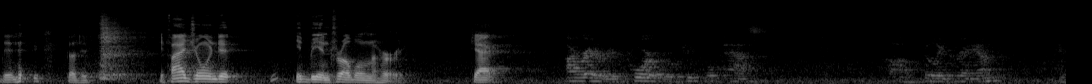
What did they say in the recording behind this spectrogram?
Because if, if I joined it, it'd be in trouble in a hurry. Jack? I read a report where people asked uh, Billy Graham and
